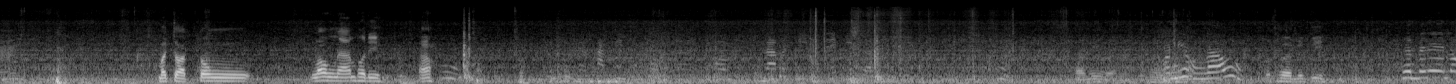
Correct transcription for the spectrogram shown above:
น้มาจอดตรง ร่องน้ำพอดี เอาทำให้ความราบันทีจะได้กินแบบำตอนนี้เลยวันนี้ของเราก็เทิร์นไปสิเดินไปเลยเรา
